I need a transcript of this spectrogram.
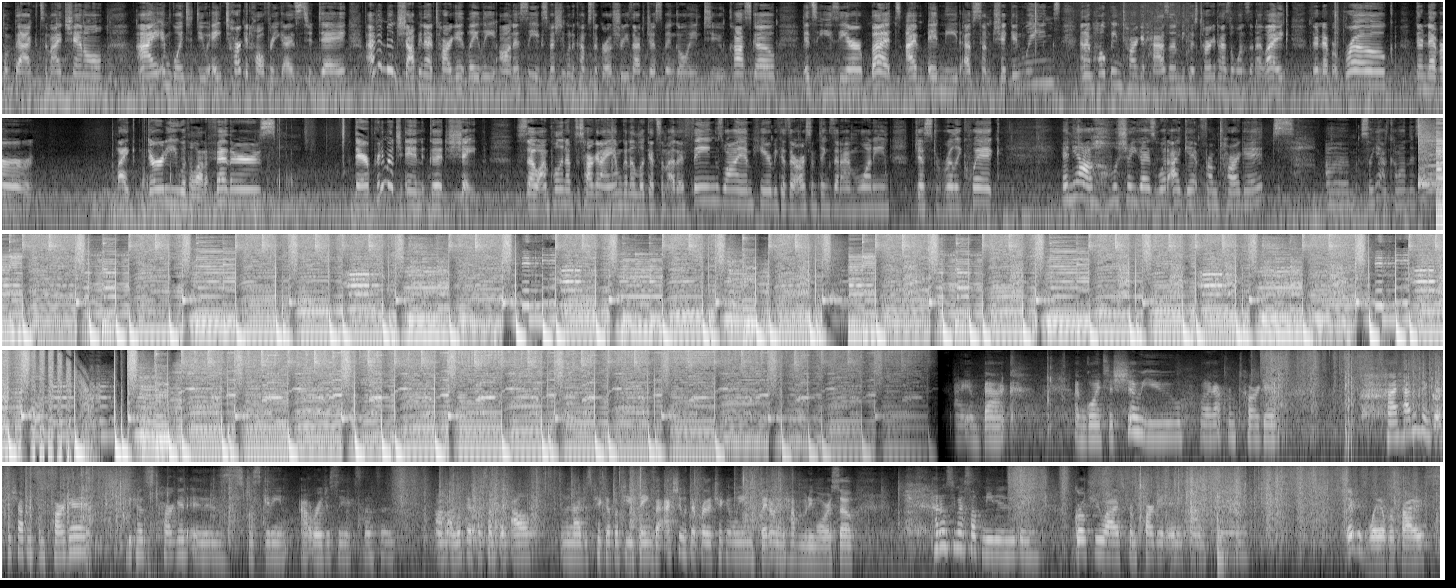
to my channel. I am going to do a Target haul for you guys today. I haven't been shopping at Target lately, honestly, especially when it comes to groceries. I've just been going to Costco. It's easier, but I'm in need of some chicken wings and I'm hoping Target has them because Target has the ones that I like. They're never broke. They're never like dirty with a lot of feathers. They're pretty much in good shape. So I'm pulling up to Target. I am going to look at some other things while I am here because there are some things that I'm wanting just really quick. And yeah, we'll show you guys what I get from Target. Um, so yeah, come on this back. I'm going to show you what I got from Target. I haven't been grocery shopping from Target because Target is just getting outrageously expensive. Um, I went there for something else and then I just picked up a few things. But actually went there for their chicken wings. They don't even have them anymore. So I don't see myself needing anything grocery-wise from Target anytime soon. They're just way overpriced.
